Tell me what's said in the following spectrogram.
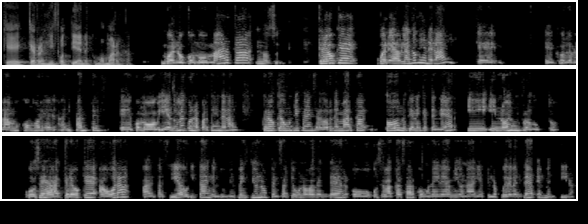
que, que Rengifo tiene como marca? Bueno, como marca, nos, creo que, bueno, hablando en general, que eh, hablamos con Jorge antes, eh, como viéndome con la parte general, creo que un diferenciador de marca todos lo tienen que tener y, y no es un producto. O sea, creo que ahora, así ahorita en el 2021, pensar que uno va a vender o, o, se va a casar con una idea millonaria que la puede vender es mentira.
